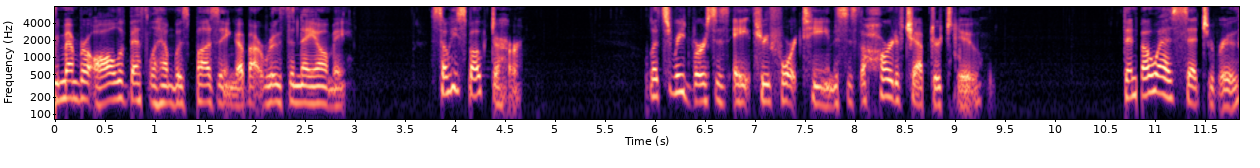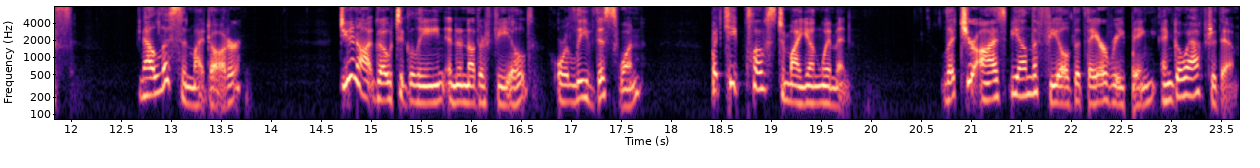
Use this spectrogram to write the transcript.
Remember, all of Bethlehem was buzzing about Ruth and Naomi. So he spoke to her. Let's read verses 8 through 14. This is the heart of chapter 2. Then Boaz said to Ruth, Now listen, my daughter. Do not go to glean in another field, or leave this one, but keep close to my young women. Let your eyes be on the field that they are reaping, and go after them.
